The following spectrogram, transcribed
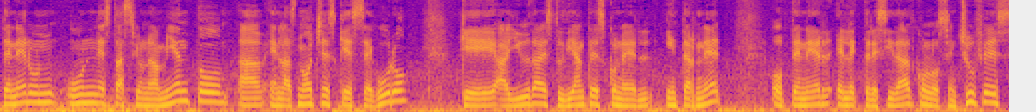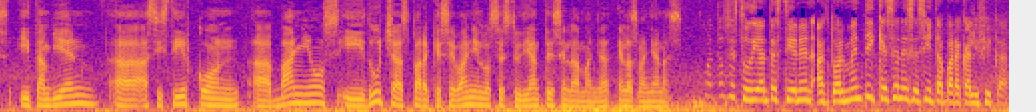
tener un, un estacionamiento uh, en las noches que es seguro, que ayuda a estudiantes con el internet, obtener electricidad con los enchufes y también uh, asistir con baños y duchas para que se bañen los estudiantes en, la maña en las mañanas. ¿Cuántos estudiantes tienen actualmente y qué se necesita para calificar?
